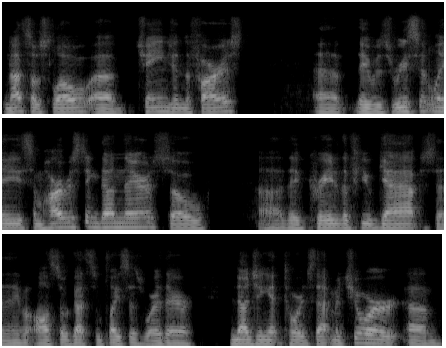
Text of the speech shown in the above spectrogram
not so slow uh, change in the forest. Uh, there was recently some harvesting done there, so uh, they've created a few gaps and they've also got some places where they're nudging it towards that mature um,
